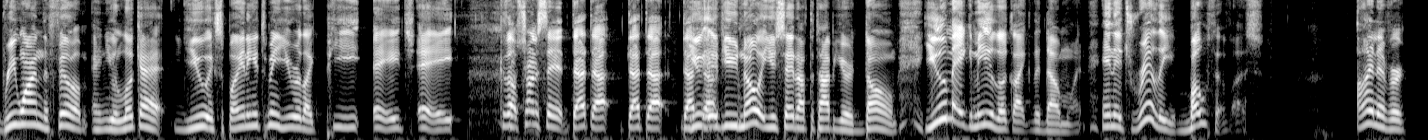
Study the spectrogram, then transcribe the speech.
rewind the film and you look at you explaining it to me, you were like P H A because I was trying to say it. That that that that that. You, if you know it, you say it off the top of your dome. You make me look like the dumb one, and it's really both of us. I never.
